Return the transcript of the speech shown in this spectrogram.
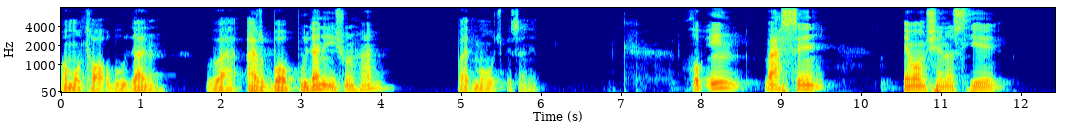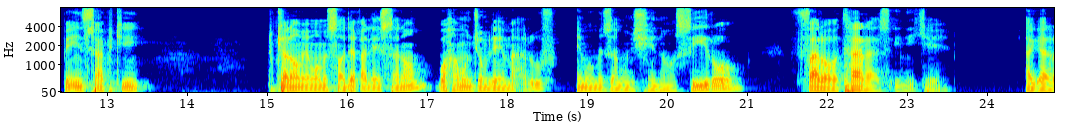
و مطاع بودن و ارباب بودن ایشون هم باید موج بزنه. خب این بحث امام شناسی به این سبکی تو کلام امام صادق علیه السلام با همون جمله معروف امام زمان شناسی رو فراتر از اینی که اگر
